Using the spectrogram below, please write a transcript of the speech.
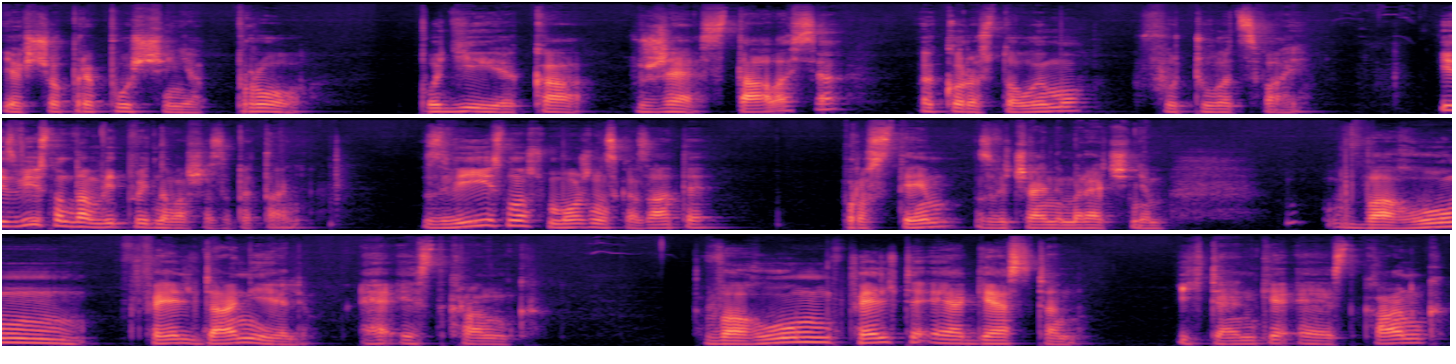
Якщо припущення про подію, яка вже сталася, використовуємо Futur 2. І, звісно, дам відповідь на ваше запитання. Звісно ж, можна сказати простим звичайним реченням. Warum fällt Daniel? Er ist krank. Warum fällte er gestern? Ich denke, er ist krank.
